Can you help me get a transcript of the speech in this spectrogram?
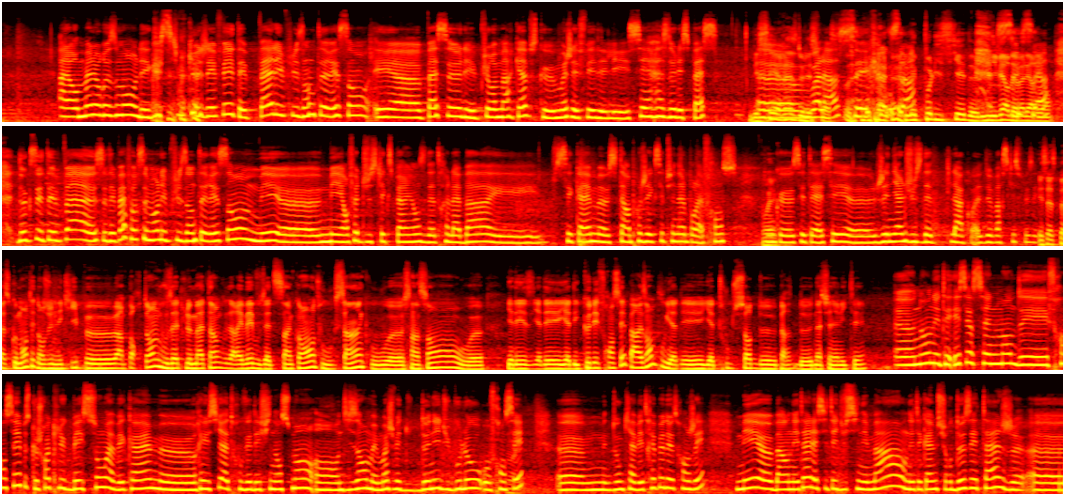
Alors malheureusement, les costumes que j'ai faits n'étaient pas les plus intéressants et euh, pas ceux les plus remarquables, parce que moi j'ai fait les, les CRS de l'espace. Les CRS Euh, de l'espace. voilà, c'est comme ça. les policiers de l'univers de Valérian. ça. Donc c'était pas, euh, c'était pas forcément les plus intéressants, mais, euh, mais en fait juste l'expérience d'être là-bas et c'est quand même, c'était un projet exceptionnel pour la France. Donc euh, c'était assez euh, génial juste d'être là, quoi, de voir ce qui se faisait. Et ça se passe comment? Tu es dans une équipe euh, importante? Vous êtes le matin, vous arrivez, vous êtes 50 ou 5 ou euh, 500 ou euh, Il y a, des, il y a, des, il y a des, que des Français par exemple ou il y a, des, il y a toutes sortes de nationalités? Euh, non, on était essentiellement des Français parce que je crois que Luc Besson avait quand même euh, réussi à trouver des financements en disant mais moi je vais donner du boulot aux Français. Euh, donc il y avait très peu d'étrangers. Mais euh, bah, on était à la Cité du Cinéma, on était quand même sur deux étages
